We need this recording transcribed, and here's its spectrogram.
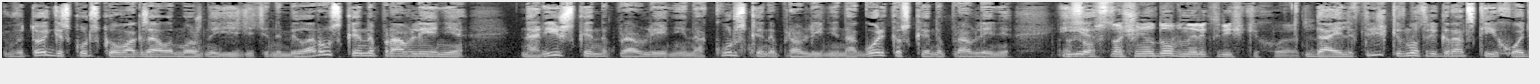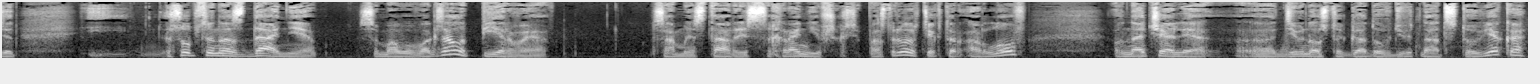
в итоге с Курского вокзала можно ездить и на белорусское направление, на рижское направление, на курское направление, на горьковское направление. Ну, и, собственно, очень удобно электрички ходят. Да, электрички внутригородские ходят. И, собственно, здание самого вокзала первое, самое старое из сохранившихся, построил архитектор Орлов в начале 90-х э, годов 19 века.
